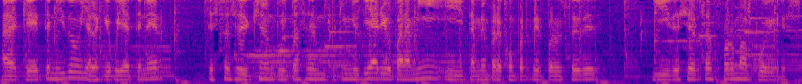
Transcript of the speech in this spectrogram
a la que he tenido y a la que voy a tener. Esta sección pues va a ser un pequeño diario para mí y también para compartir para ustedes y de cierta forma pues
